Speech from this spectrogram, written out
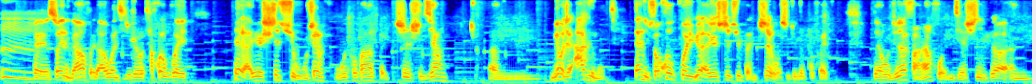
嗯，对，所以你刚刚回答的问题就是它会不会越来越失去无政府乌托邦的本质？实际上，嗯，没有这个 argument。但你说会不会越来越失去本质？我是觉得不会的。对，我觉得反而火人节是一个嗯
